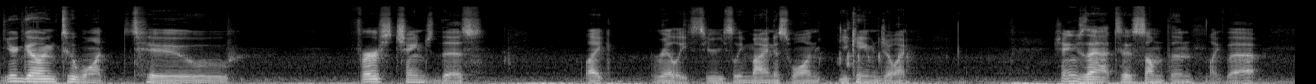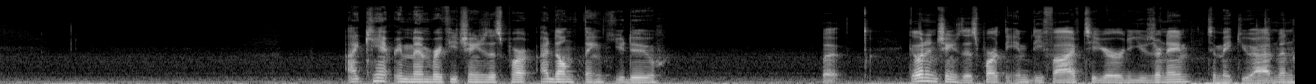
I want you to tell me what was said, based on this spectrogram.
you're going to want to first change this. Like, really, seriously, minus one. You can't even join. Change that to something like that. I can't remember if you change this part. I don't think you do. But Go ahead and change this part, the MD5, to your username to make you admin.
